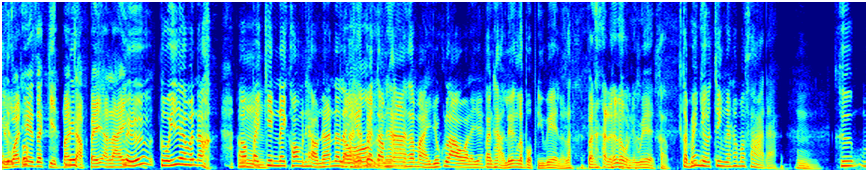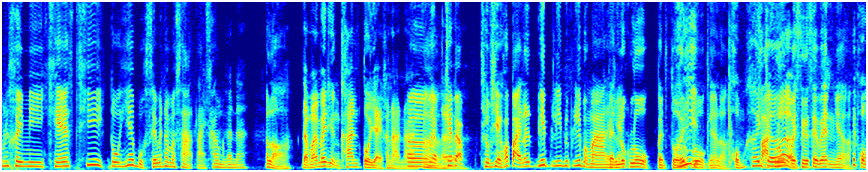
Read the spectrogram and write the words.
หรือว่าเทศกิจมาจับไปอะไร หรือตัวเหี้ยมันเอาเอาไปกินในคลองแถวนั้นอะไรเงี้ยอ๋อเป็นตำนานสมัยยุคเราอะไรเงี้ยปัญหาเรื่องระบบนิเวศแล้วล่ะปัญหาเรื่องระบบนิเวศครับแต่แม่งเยอะจริงนะธรรมศาสตร์อะอืม คือมันเคยมีเคสที่ตัวเหี้ยบุกเซเว่นธรรมศาสตร์หลายครั้งเหมือนกันนะก็เหรอ แต่ว่าไม่ถึงขั้นตัวใหญ่ขนาดนั้นเออแบบแค่แบบเฉียวๆเข้าไปแล้วรีบรีบรีบออกมาอะไรเป็นเงี้ยลูกๆ เป็นตัวเฮ้ยลูกๆเนี่ยเหรอผมเคยฝากเจอลูกไปซื้อเซเว่นเงี้ยเหรอผม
